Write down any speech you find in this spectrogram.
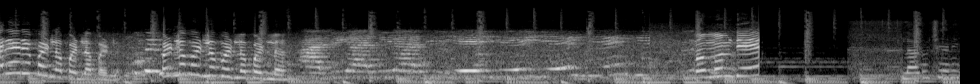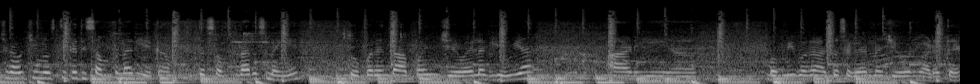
अरे अरे पडलं पडलं पडलं. पडलं पडलं पडलं पडलं. मम्म मम्मम दे. लाडूची आणि श्रावची मस्ती कधी संपणारी आहे का? तर संपणारच नाही आहे तोपर्यंत आपण जेवायला घेऊया. आणि मम्मी बघा आता सगळ्यांना जेवण वाढत आहे.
